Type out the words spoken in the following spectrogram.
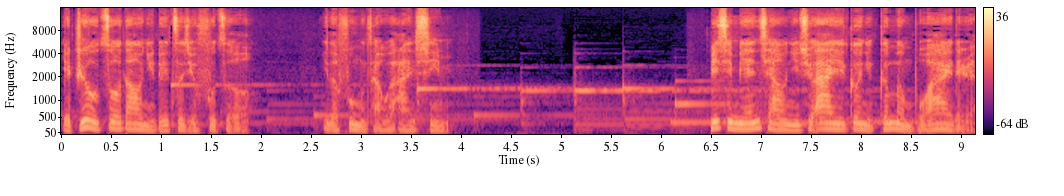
也只有做到你对自己负责，你的父母才会安心。比起勉强你去爱一个你根本不爱的人，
